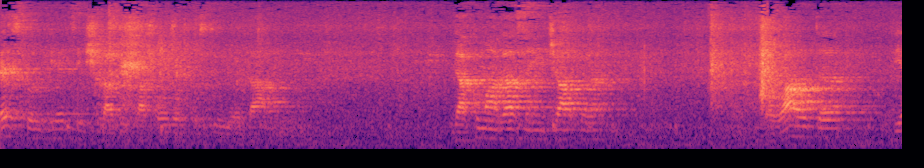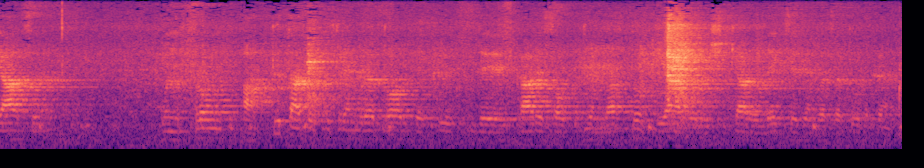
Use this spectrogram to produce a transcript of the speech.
restul vieții și l-a dus acolo în pustiul Iordanului. De acum avea să înceapă o altă viață, un front atât de cutremurător de, cât, de care s-au cutremurat tot diavolul și chiar o lecție de învățătură pentru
